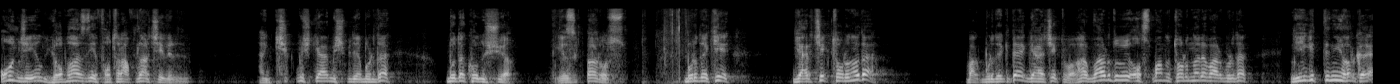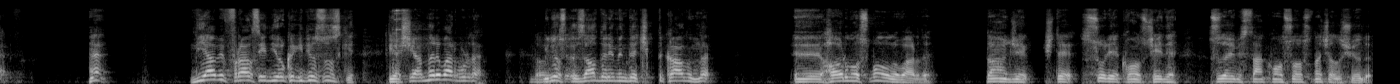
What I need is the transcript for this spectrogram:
Onca yıl yobaz diye fotoğraflar çevirdin. Yani çıkmış gelmiş bir de burada bu da konuşuyor. Yazıklar olsun. Buradaki gerçek toruna da bak buradaki de gerçek var. Vardı Osmanlı torunları var burada. Niye gittin New York'a? Niye abi Fransa'ya New York'a gidiyorsunuz ki? Yaşayanları var burada. Biliyorsun Özal döneminde çıktı kanunlar. Ee, Harun Osmanoğlu vardı. Daha önce işte Suriye kons şeyde Suudi Arabistan konsolosluğunda çalışıyordu.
